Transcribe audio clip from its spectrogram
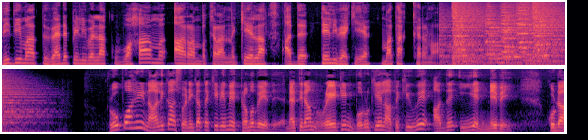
විදිමත් වැඩපිළිවෙලක් වහාම ආරම්භ කරන්න කියලා අද ටෙලිවැකිය මතක් කරනවා. රූපවාහිනි නාලිකා ශ්‍රණිගත කිරීමේ ක්‍රමවේදය නැතිනම් රේටින් බොරු කියලා අපි කිව්වේ අද ඊයේ නෙවෙයි. කුඩා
